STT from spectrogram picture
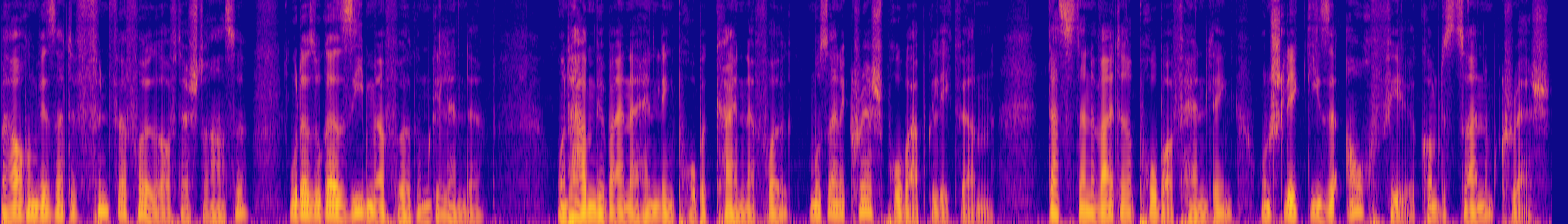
brauchen wir satte fünf Erfolge auf der Straße oder sogar sieben Erfolge im Gelände. Und haben wir bei einer Handlingprobe keinen Erfolg, muss eine Crashprobe abgelegt werden. Das ist eine weitere Probe auf Handling und schlägt diese auch fehl, kommt es zu einem Crash.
